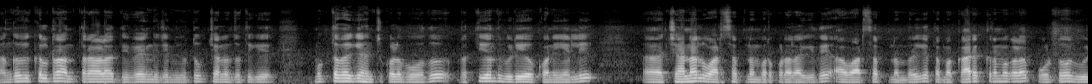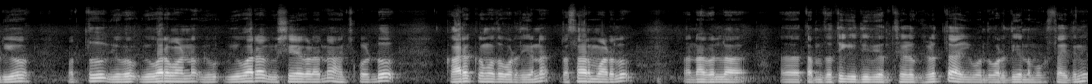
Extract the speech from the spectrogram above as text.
ಅಂಗವಿಕಲರ ಅಂತರಾಳ ದಿವ್ಯಾಂಗಜನ್ ಯೂಟ್ಯೂಬ್ ಚಾನಲ್ ಜೊತೆಗೆ ಮುಕ್ತವಾಗಿ ಹಂಚಿಕೊಳ್ಳಬಹುದು. ಪ್ರತಿಯೊಂದು ವಿಡಿಯೋ ಕೊನೆಯಲ್ಲಿ ಚಾನಲ್ ವಾಟ್ಸಪ್ ನಂಬರ್ ಕೊಡಲಾಗಿದೆ. ಆ ವಾಟ್ಸಪ್ ನಂಬರಿಗೆ ತಮ್ಮ ಕಾರ್ಯಕ್ರಮಗಳ ಫೋಟೋ, ವಿಡಿಯೋ ಮತ್ತು ವಿವ, ವಿವರವನ್ನು ವಿವ- ವಿವರ ವಿಷಯಗಳನ್ನು ಹಂಚಿಕೊಂಡು ಕಾರ್ಯಕ್ರಮದ ವರದಿಯನ್ನು ಪ್ರಸಾರ ಮಾಡಲು ನಾವೆಲ್ಲ ತಮ್ಮ ಜೊತೆಗೆ ಇದ್ದೀವಿ ಅಂತ ಹೇಳಿ ಹೇಳ್ತಾ ಈ ಒಂದು ವರದಿಯನ್ನು ಮುಗಿಸ್ತಾ ಇದ್ದೀನಿ.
